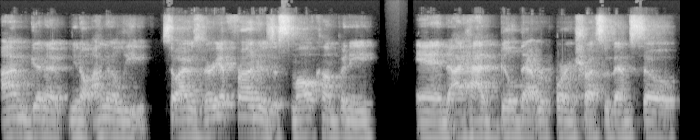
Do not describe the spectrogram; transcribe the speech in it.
I'm going to, you know, I'm going to leave. So I was very upfront. It was a small company and I had build that rapport and trust with them. So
